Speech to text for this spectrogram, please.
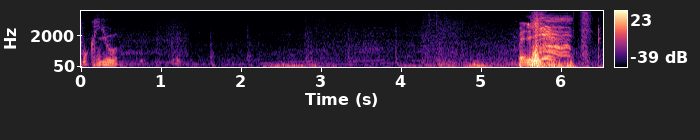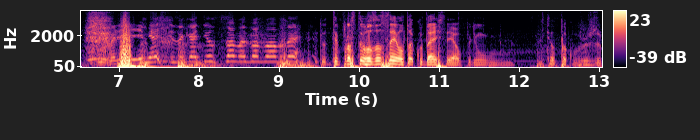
Фук ю. Блять. И мяч не закатил, самое забавное. Ты, ты просто его засейвил так удачно, я по нему хотел только уже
